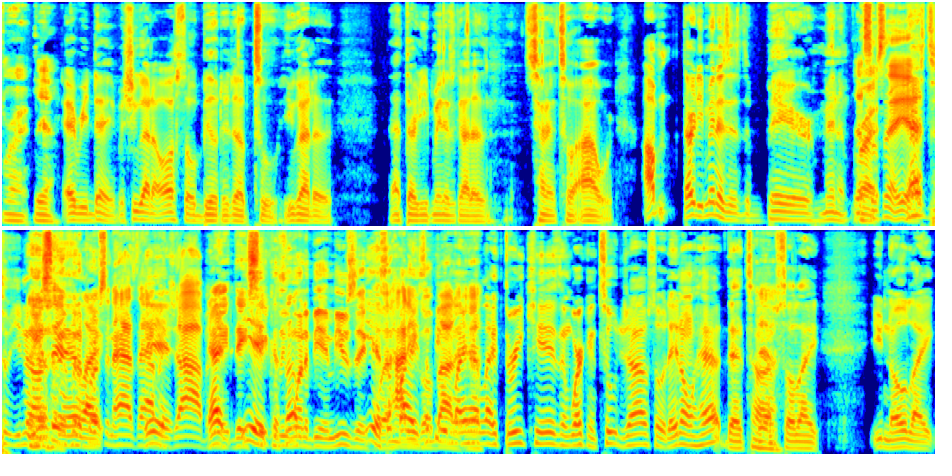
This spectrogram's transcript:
Right. Yeah. Every day. But you got to also build it up too. You got to that 30 minutes got to turn into an hour. I'm 30 minutes is the bare minimum. That's what I'm saying. Yeah. That's the, you know You what I'm saying? for the Like, person that has to have yeah, a job and that- they, they yeah, 'cause secretly want to be in music, yeah, but how do you go some people about might it? have like three kids and working two jobs, so they don't have that time. Yeah. So like, you know, like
